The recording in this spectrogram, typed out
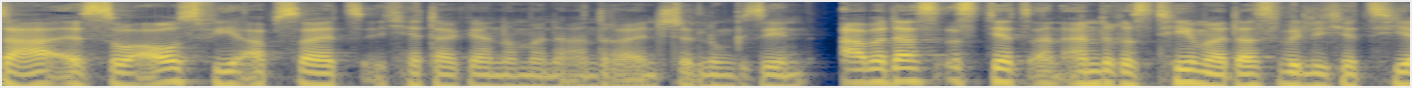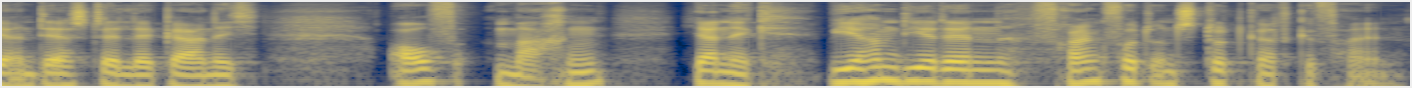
sah es so aus wie abseits. Ich hätte da gerne nochmal eine andere Einstellung gesehen. Aber das ist jetzt ein anderes Thema. Das will ich jetzt hier an der Stelle gar nicht aufmachen. Yannick, wie haben dir denn Frankfurt und Stuttgart gefallen?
